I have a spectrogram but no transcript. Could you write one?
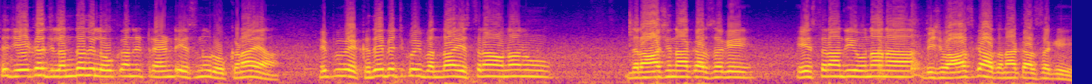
ਤੇ ਜੇਕਰ ਜਲੰਧਰ ਦੇ ਲੋਕਾਂ ਨੇ ਟ੍ਰੈਂਡ ਇਸ ਨੂੰ ਰੋਕਣਾ ਆ, ਵੀ ਭਵਿੱਖ ਦੇ ਵਿੱਚ ਕੋਈ ਬੰਦਾ ਇਸ ਤਰ੍ਹਾਂ ਉਹਨਾਂ ਨੂੰ ਨਿਰਾਸ਼ ਨਾ ਕਰ ਸਕੇ ਇਸ ਤਰ੍ਹਾਂ ਦੀ ਉਹਨਾਂ ਨਾਲ ਵਿਸ਼ਵਾਸਘਾਤ ਨਾ ਕਰ ਸਕੇ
